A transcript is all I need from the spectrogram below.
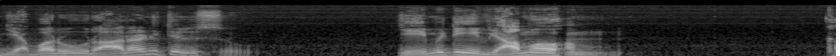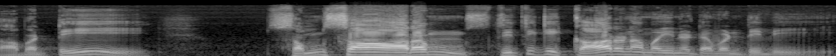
ఎవరూ రారని తెలుసు. ఏమిటి వ్యామోహం? కాబట్టి సంసారం స్థితికి కారణమైనటువంటిది.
